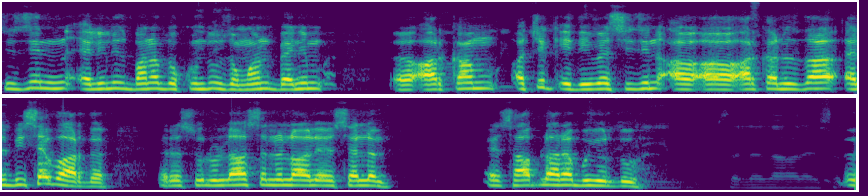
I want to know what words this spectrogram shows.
Sizin eliniz bana dokunduğu zaman benim e, arkam açık idi ve sizin arkanızda elbise vardır. Resulullah sallallahu aleyhi ve sellem eshablara buyurdu. Ee,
